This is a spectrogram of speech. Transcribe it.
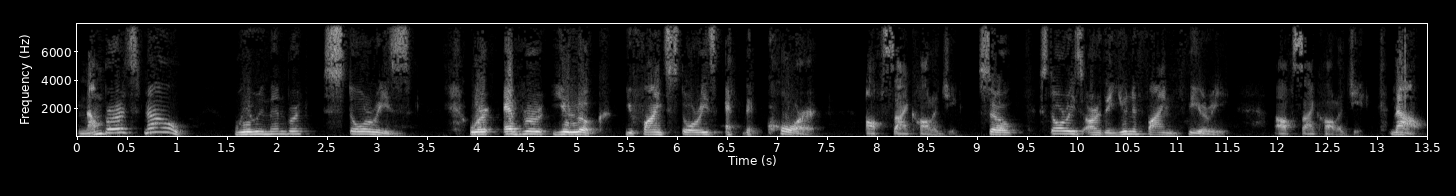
Numbers? No. We remember stories. Wherever you look, you find stories at the core of psychology. So stories are the unifying theory of psychology. Now,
